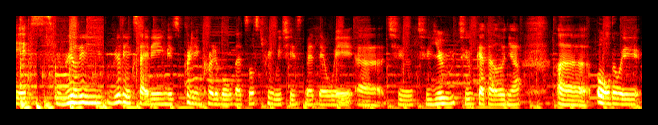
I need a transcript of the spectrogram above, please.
It's really, really exciting. It's pretty incredible that those three witches made their way uh, to, to you, to Catalonia, uh, all the way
